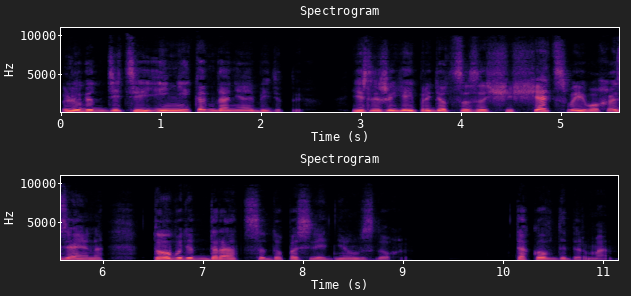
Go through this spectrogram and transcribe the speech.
Любит детей и никогда не обидит их. Если же ей придется защищать своего хозяина, то будет драться до последнего вздоха. Таков доберман.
